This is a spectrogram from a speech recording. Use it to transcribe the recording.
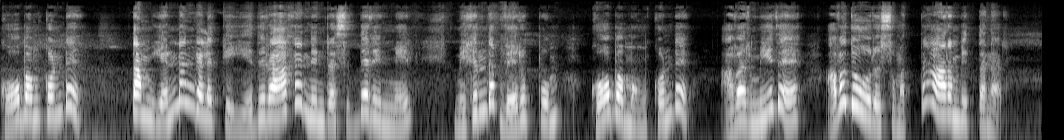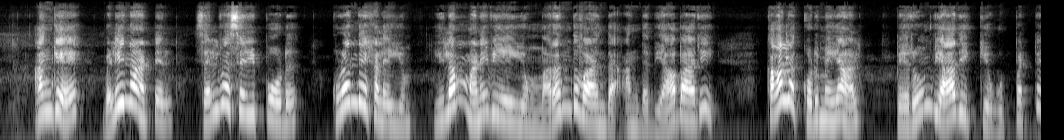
கோபம் கொண்டு தம் எண்ணங்களுக்கு எதிராக நின்ற சித்தரின் மேல் மிகுந்த வெறுப்பும் கோபமும் கொண்டு அவர் மீது அவதூறு சுமத்த ஆரம்பித்தனர். அங்கே வெளிநாட்டில் செல்வ செழிப்போடு குழந்தைகளையும் இளம் மனைவியையும் மறந்து வாழ்ந்த அந்த வியாபாரி காலக்கொடுமையால் பெரும் வியாதிக்கு உட்பட்டு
